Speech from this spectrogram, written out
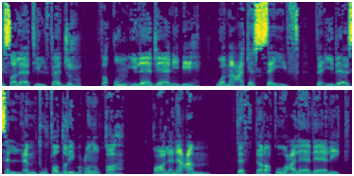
صلاة الفجر فقم إلى جانبه ومعك السيف فإذا سلمت فاضرب عنقه. قال نعم. فافترقوا على ذلك.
